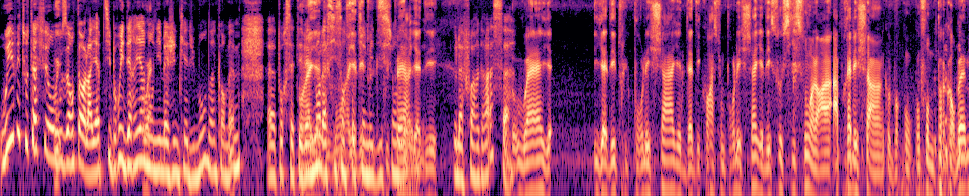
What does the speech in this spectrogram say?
Oui, oui, tout à fait, on Oui. vous entend. Alors il y a un petit bruit derrière, mais on imagine qu'il y a du monde hein, quand même euh, pour cet événement, la du monde, il y a des 607e trucs édition super, de, des, la foire Grâce. ouais, il y a- il y a des trucs pour les chats, il y a de la décoration pour les chats, il y a des saucissons. Alors après les chats, hein, pour qu'on confonde pas quand même,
